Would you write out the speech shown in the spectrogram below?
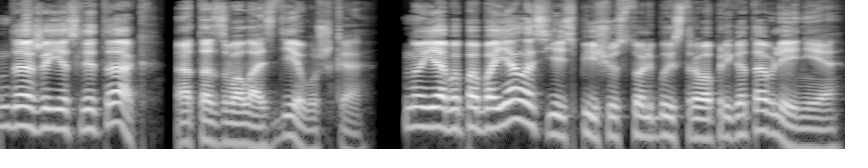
«Даже если так», – отозвалась девушка, – «но я бы побоялась есть пищу столь быстрого приготовления.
